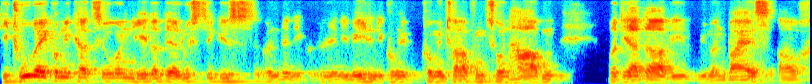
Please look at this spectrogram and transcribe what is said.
die Two-Way-Kommunikation. Jeder, der lustig ist und wenn die, wenn die Medien die Kommentarfunktion haben, wird ja da, wie, wie man weiß, auch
